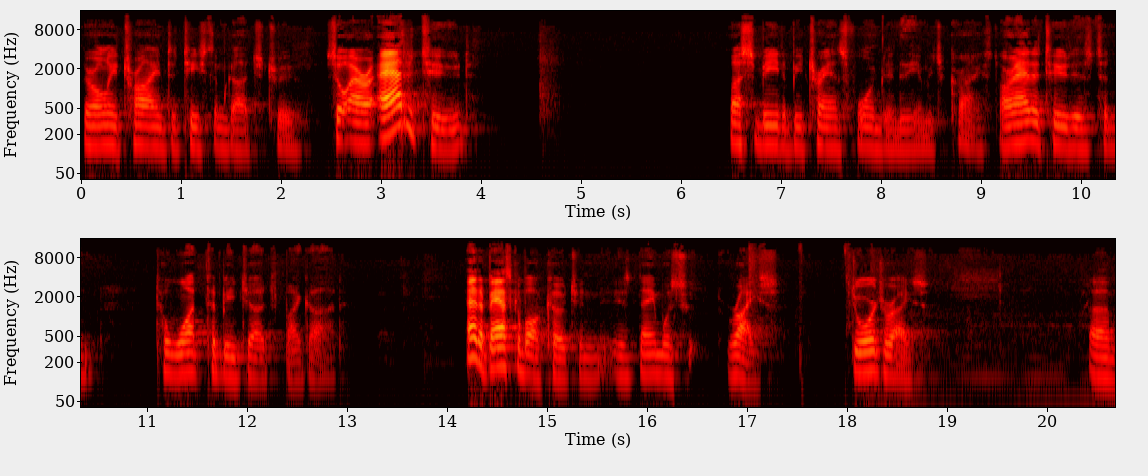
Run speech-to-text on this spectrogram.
they're only trying to teach them God's truth. So our attitude must be to be transformed into the image of Christ. Our attitude is to, to want to be judged by God. I had a basketball coach, and his name was Rice, George Rice. Um,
